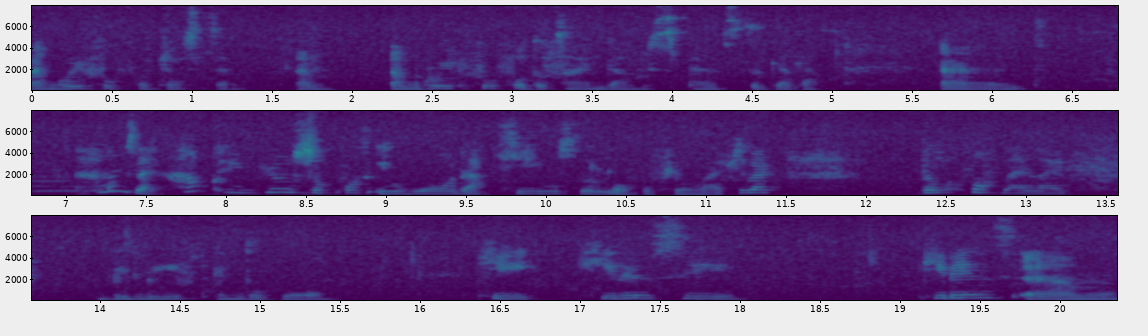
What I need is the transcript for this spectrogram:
I'm grateful for Justin. I'm I'm grateful for the time that we spent together. And her mom's like, How can you support a war that kills the love of your life? She's like, The love of my life believed in the war. He he didn't see he didn't um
